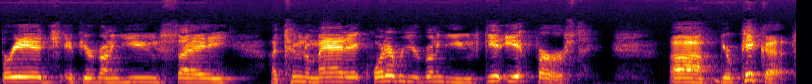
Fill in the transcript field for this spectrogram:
bridge, if you're going to use, say, a Tune-o-matic, whatever you're going to use, get it first. Uh, your pickups.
